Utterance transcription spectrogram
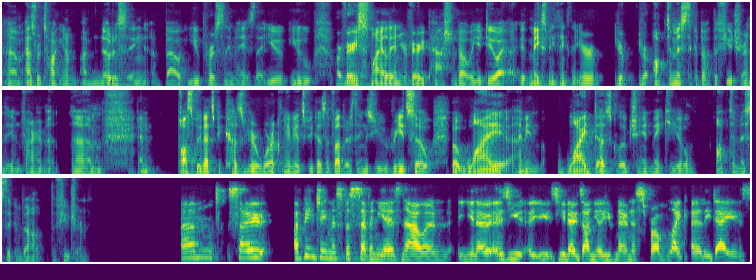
um, as we're talking, I'm, I'm noticing about you personally, May, is that you you are very smiley and you're very passionate about what you do. I, it makes me think that you're you're you're optimistic about the future and the environment, um, and possibly that's because of your work. Maybe it's because of other things you read. So, but why? I mean, why does GlobeChain make you optimistic about the future? Um, so I've been doing this for seven years now, and you know, as you as you know, Daniel, you've known us from like early days,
